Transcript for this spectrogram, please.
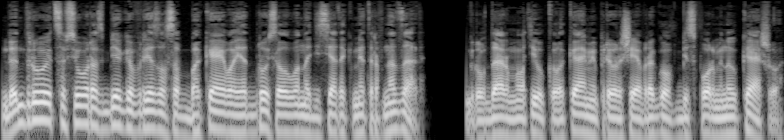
Дендроид со всего разбега врезался в Бакаева и отбросил его на десяток метров назад. Грувдар молотил кулаками, превращая врагов в бесформенную кашу.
